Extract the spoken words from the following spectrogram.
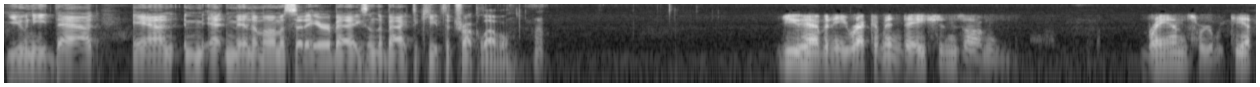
you need that and at minimum a set of airbags in the back to keep the truck level. Do you have any recommendations on brands or kits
